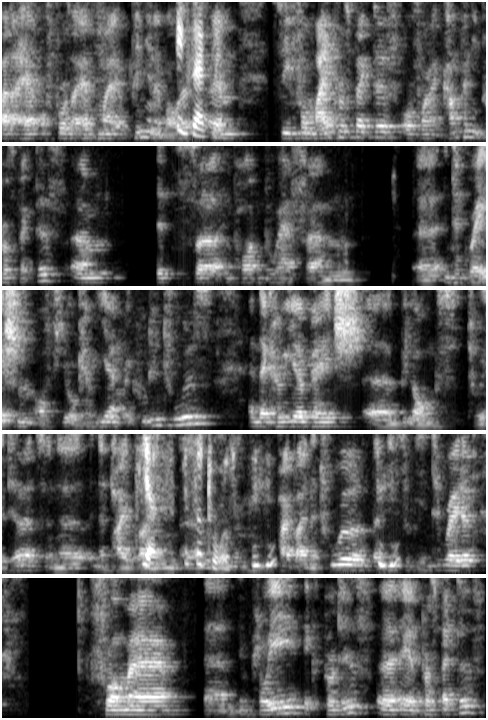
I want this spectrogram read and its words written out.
but I have, of course, I have my opinion about Exactly. it. Um, see, from my perspective or from a company perspective, um, it's uh, important to have um, uh, integration of your career and recruiting tools, and the career page uh, belongs to it. Yeah, it's in a in a pipeline. Yes, it's a uh, tool. Mhm. Pipeline, a tool that needs to be integrated. From a, an employee expertise uh, perspective,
